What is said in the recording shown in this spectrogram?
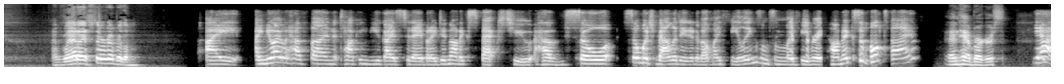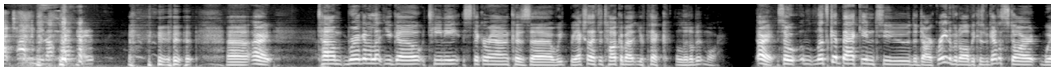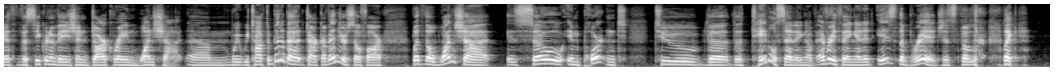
I'm glad I still remember them. I I knew I would have fun talking to you guys today, but I did not expect to have so so much validated about my feelings on some of my favorite comics of all time. And hamburgers. Yeah, chatting to me about that, guys. uh, all right. Tom, we're going to let you go. Tini, stick around because uh, we, we actually have to talk about your pick a little bit more. All right, so let's get back into the Dark Reign of it all because we got to start with the Secret Invasion Dark Reign one shot. Um, we, we talked a bit about Dark Avengers so far, but the one shot is so important to the the table setting of everything, and it is the bridge. It's the like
